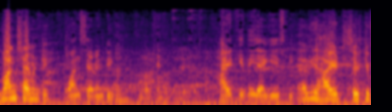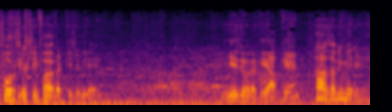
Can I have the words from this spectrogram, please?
one seventy one seventy okay. Height कितनी जाएगी इसकी? अभी height sixty four sixty five तक की चली जाएगी। ये जो रखी आपके? हाँ सभी मेरी है।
